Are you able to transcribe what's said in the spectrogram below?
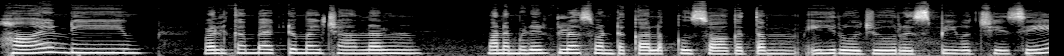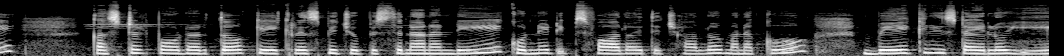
హాయ్ అండి. Welcome back to my channel. మన మిడిల్ క్లాస్ వంటకాలకు స్వాగతం. ఈరోజు రెసిపీ వచ్చేసి కస్టర్డ్ పౌడర్తో కేక్ రెసిపీ చూపిస్తున్నానండి. కొన్ని టిప్స్ ఫాలో అయితే చాలు. మనకు బేకరీ స్టైల్లో ఏ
